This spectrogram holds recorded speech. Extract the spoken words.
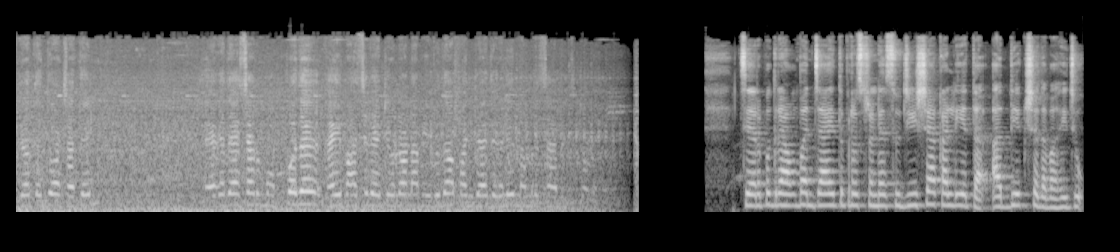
ഇരുപത്തഞ്ച് വർഷത്തിൽ ഏകദേശം മുപ്പത് ലൈറ്റുകളാണ് വിവിധ പഞ്ചായത്തുകളിൽ നമ്മൾ സ്ഥാപിച്ചിട്ടുള്ളത്. ചെറുപ്പ് ഗ്രാമപഞ്ചായത്ത് പ്രസിഡന്റ് സുജീഷ കള്ളിയത്ത് അധ്യക്ഷത വഹിച്ചു.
